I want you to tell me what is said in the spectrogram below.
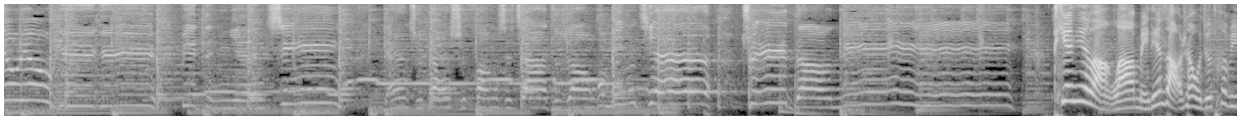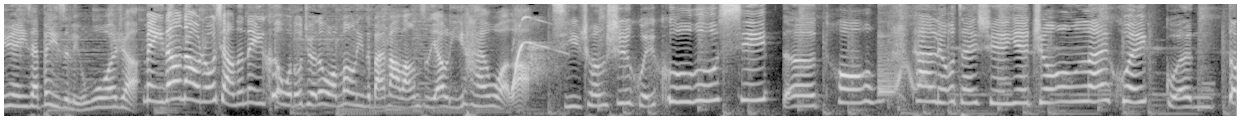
犹犹豫豫，别瞪眼睛，干脆还是放下架子，让我明天追到你。天气冷了，每天早上我就特别愿意在被子里窝着。每当闹钟响的那一刻，我都觉得我梦里的白马王子要离开我了。起床时会呼吸的痛，它留在血液中来回滚动。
